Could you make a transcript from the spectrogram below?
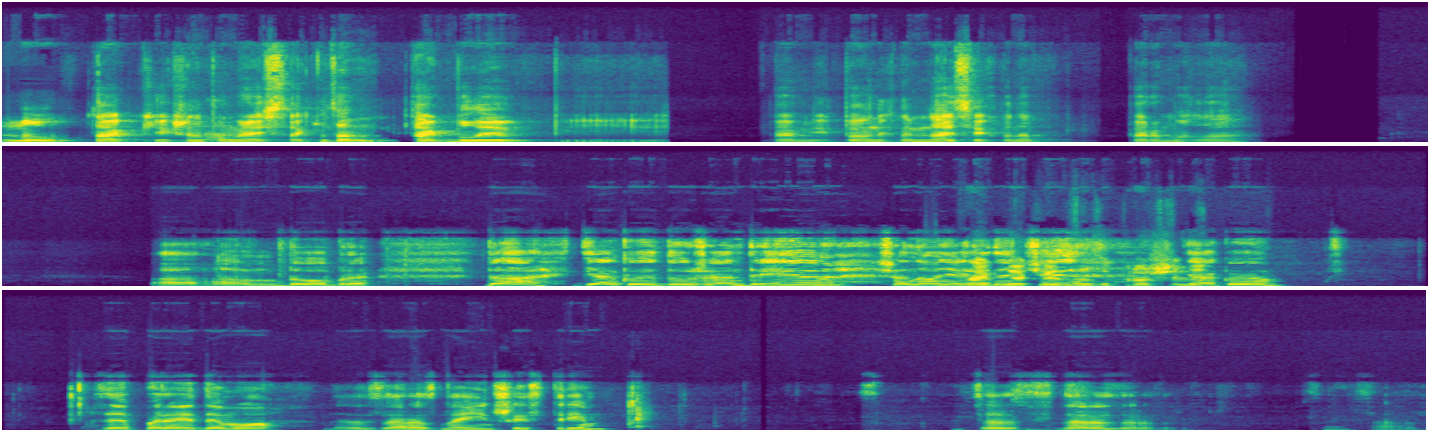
Ну, так, якщо не Да. помиляюсь, так. Ну там так, були певні, в певних номінаціях вона перемогла. Ага, ну, добре. Да, дякую дуже, Андрію. Шановні Так, глядачі. дякую за запрошення. Дякую. Це перейдемо е, зараз на інший стрім. Це зараз, зараз. Зараз, зараз.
